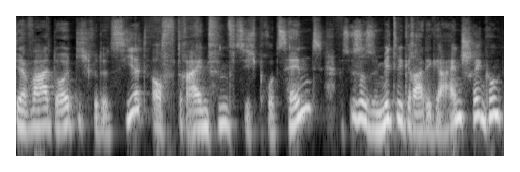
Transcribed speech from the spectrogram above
der war deutlich reduziert auf 53 Prozent. Das ist also eine mittelgradige Einschränkung.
